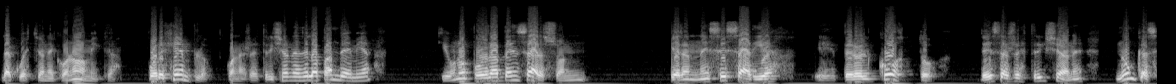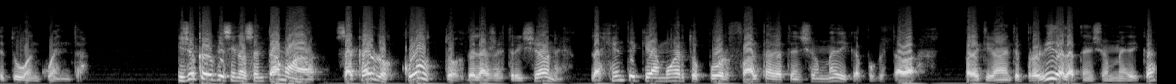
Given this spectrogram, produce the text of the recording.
la cuestión económica. Por ejemplo, con las restricciones de la pandemia, que uno podrá pensar son eran necesarias, eh, pero el costo de esas restricciones nunca se tuvo en cuenta. Y yo creo que si nos sentamos a sacar los costos de las restricciones, la gente que ha muerto por falta de atención médica, porque estaba prácticamente prohibida la atención médica,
